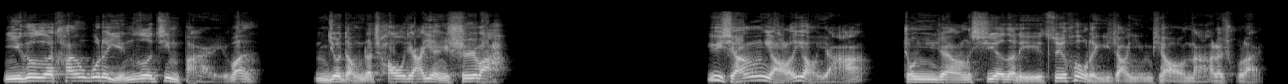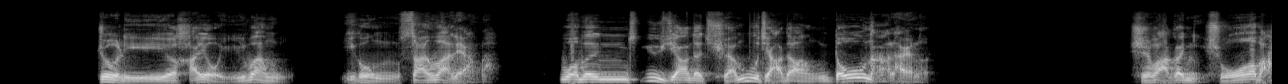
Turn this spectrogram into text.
你哥哥贪污的银子近百万，你就等着抄家验尸吧。玉祥咬了咬牙，终于将靴子里最后的一张银票拿了出来。这里还有一万五，一共三万两了。我们玉家的全部家当都拿来了。实话跟你说吧，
